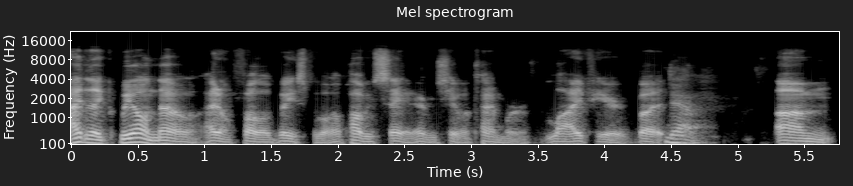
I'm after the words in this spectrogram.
I like, we all know I don't follow baseball. I'll probably say it every single time we're live here, but Yeah, um,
